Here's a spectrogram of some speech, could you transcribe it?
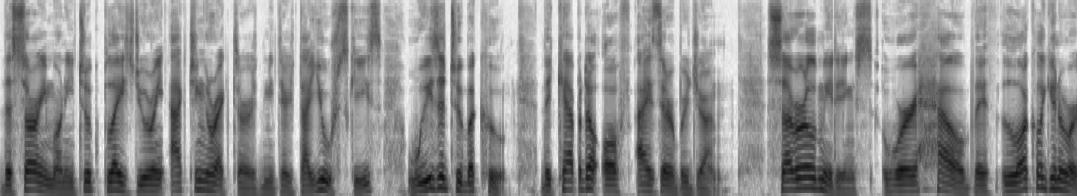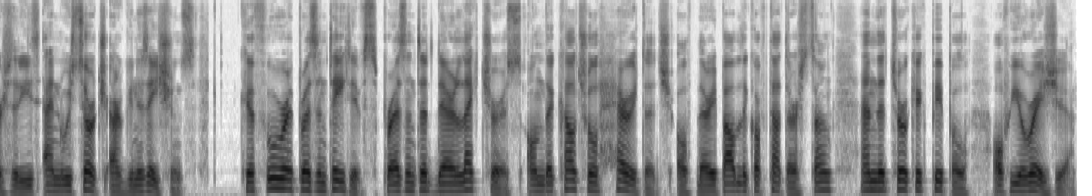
The ceremony took place during acting rector Dmitry Tayursky's visit to Baku, the capital of Azerbaijan. Several meetings were held with local universities and research organizations. KFU representatives presented their lectures on the cultural heritage of the Republic of Tatarstan and the Turkic people of Eurasia.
